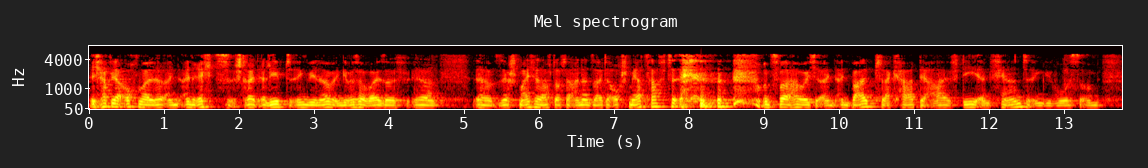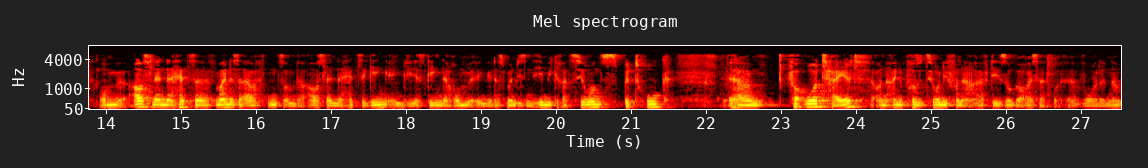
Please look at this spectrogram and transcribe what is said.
ich habe ja auch mal einen Rechtsstreit erlebt, irgendwie, ne, in gewisser Weise äh, sehr schmeichelhaft, auf der anderen Seite auch schmerzhaft. und zwar habe ich ein, ein Wahlplakat der AfD entfernt, irgendwie, wo es um, um Ausländerhetze, meines Erachtens um Ausländerhetze ging. Irgendwie. Es ging darum, irgendwie, dass man diesen Emigrationsbetrug ähm, verurteilt und eine Position, die von der AfD so geäußert äh, wurde, ne,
